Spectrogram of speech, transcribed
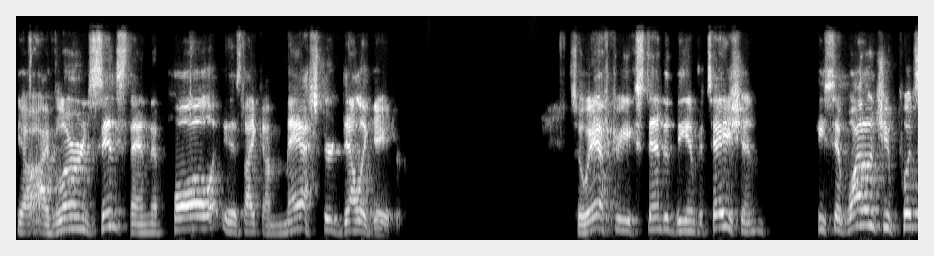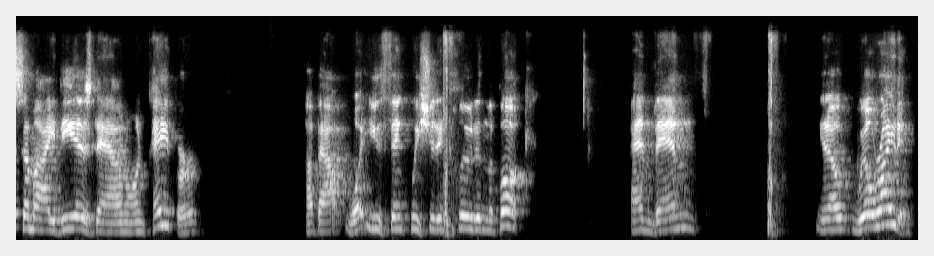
you know, I've learned since then that Paul is like a master delegator. So after he extended the invitation, he said, Why don't you put some ideas down on paper about what you think we should include in the book? And then, you know, we'll write it.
